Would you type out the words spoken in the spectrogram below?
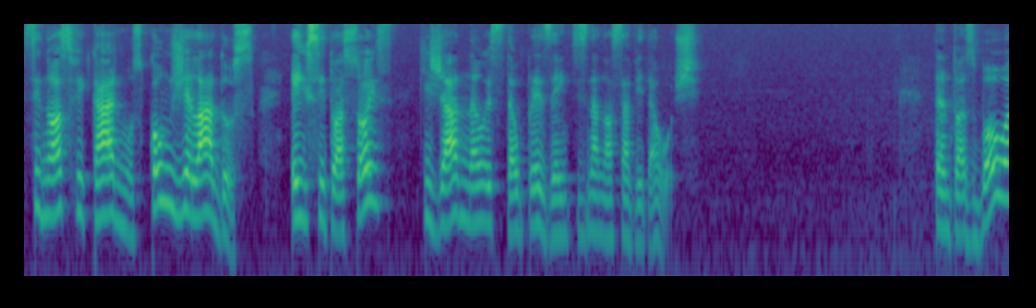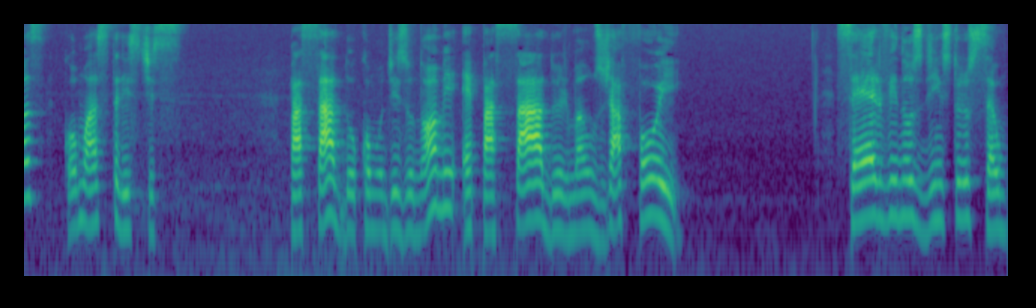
se nós ficarmos congelados em situações que já não estão presentes na nossa vida hoje. Tanto as boas como as tristes. Passado, como diz o nome, é passado, irmãos, já foi. Serve-nos de instrução,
